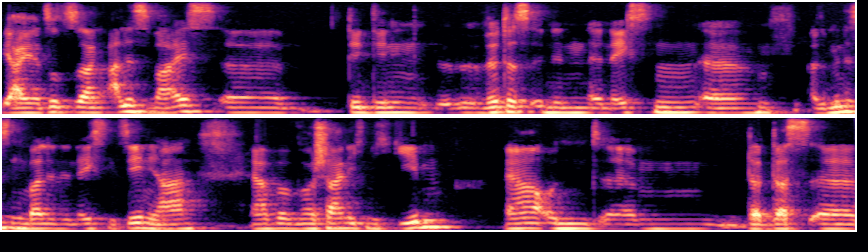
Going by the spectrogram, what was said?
ja jetzt sozusagen alles weiß, äh, den, den wird es in den nächsten, äh, also mindestens mal in den nächsten zehn Jahren, ja, wahrscheinlich nicht geben. Ja, und ähm, das äh,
